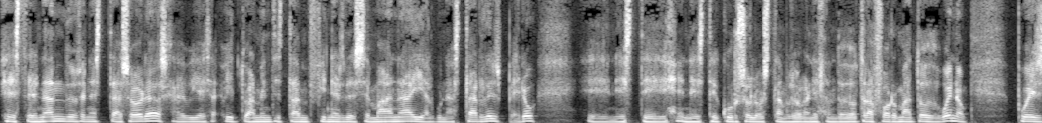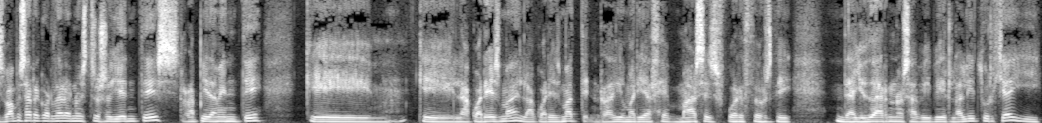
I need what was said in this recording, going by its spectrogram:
Estrenándose en estas horas, habitualmente está en fines de semana y algunas tardes, pero en este, en este curso lo estamos organizando de otra forma todo. Bueno, pues vamos a recordar a nuestros oyentes rápidamente que, que la cuaresma, en la cuaresma Radio María hace más esfuerzos de, de ayudarnos a vivir la liturgia y,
